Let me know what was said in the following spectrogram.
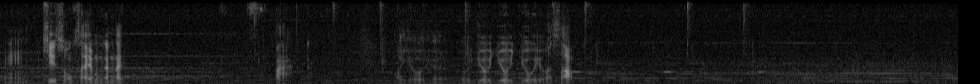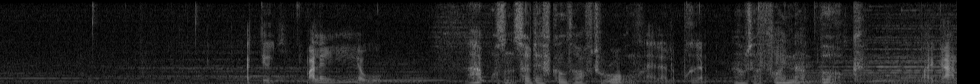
แหม่ขี้สงสัยเหมือนกันนะป่ามาโยโยโยโยโยโยว่าซับอะจืยมาแล้ว That wasn't so difficult after all. ได้แล้วล่ะเพื่อน How to find that book. ไปกัน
